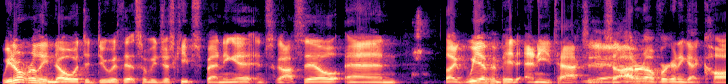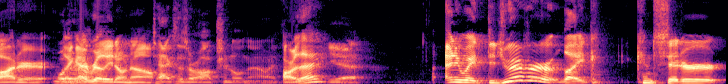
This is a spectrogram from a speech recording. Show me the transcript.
we don't really know what to do with it, so we just keep spending it in Scottsdale and like we haven't paid any taxes, so I don't know if we're gonna get caught or Well, like I really don't know. Taxes are optional now. I think. Are they? Yeah. Anyway, did you ever like consider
